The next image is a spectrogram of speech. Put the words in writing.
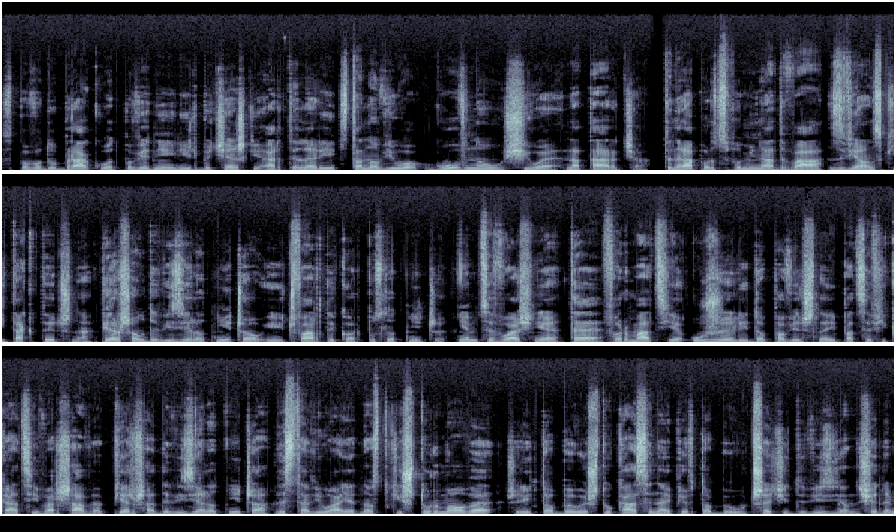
z powodu braku odpowiedniej liczby ciężkiej artylerii stanowiło główną siłę natarcia. Ten raport wspomina dwa związki taktyczne: pierwszą dywizję lotniczą i czwarty korpus lotniczy. Niemcy właśnie te formacje użyli do powietrznej pacyfikacji Warszawy. Pierwsza dywizja lotnicza wystawiła jednostki szturmowe, czyli to były sztukasy, najpierw to był trzeci dywizjon 77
